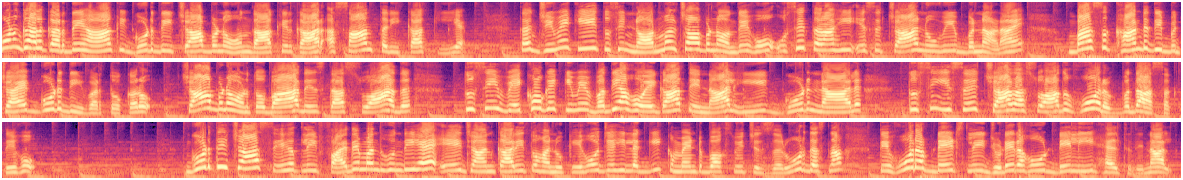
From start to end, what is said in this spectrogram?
ਹੁਣ ਗੱਲ ਕਰਦੇ ਹਾਂ ਕਿ ਗੁੜ ਦੀ ਚਾਹ ਬਣਾਉਣ ਦਾ ਆਖਿਰਕਾਰ ਆਸਾਨ ਤਰੀਕਾ ਕੀ ਹੈ। ਤਾਂ ਜਿਵੇਂ ਕਿ ਤੁਸੀਂ ਨਾਰਮਲ ਚਾਹ ਬਣਾਉਂਦੇ ਹੋ, ਉਸੇ ਤਰ੍ਹਾਂ ਹੀ ਇਸ ਚਾਹ ਨੂੰ ਵੀ ਬਣਾਉਣਾ ਹੈ। ਬਸ ਖੰਡ ਦੀ ਬਜਾਏ ਗੁੜ ਦੀ ਵਰਤੋਂ ਕਰੋ। ਚਾਹ ਬਣਾਉਣ ਤੋਂ ਬਾਅਦ ਇਸ ਦਾ ਸਵਾਦ ਤੁਸੀਂ ਵੇਖੋਗੇ ਕਿਵੇਂ ਵਧੀਆ ਹੋਏਗਾ ਤੇ ਨਾਲ ਹੀ ਗੁੜ ਨਾਲ ਤੁਸੀਂ ਇਸ ਚਾਹ ਦਾ ਸਵਾਦ ਹੋਰ ਵਧਾ ਸਕਦੇ ਹੋ। ਗੁੜ ਦੀ ਚਾਹ ਸਿਹਤ ਲਈ ਫਾਇਦੇਮੰਦ ਹੁੰਦੀ ਹੈ। ਇਹ ਜਾਣਕਾਰੀ ਤੁਹਾਨੂੰ ਕਿਹੋ ਜਿਹੀ ਲੱਗੀ? ਕਮੈਂਟ ਬਾਕਸ ਵਿੱਚ ਜ਼ਰੂਰ ਦੱਸਣਾ ਤੇ ਹੋਰ ਅਪਡੇਟਸ ਲਈ ਜੁੜੇ ਰਹੋ ਡੇਲੀ ਹੈਲਥ ਦੇ ਨਾਲ।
